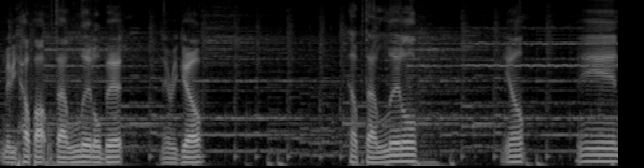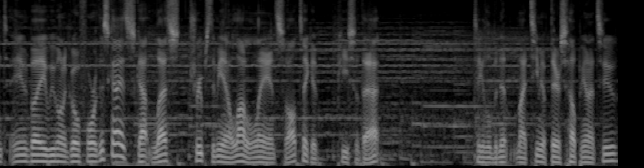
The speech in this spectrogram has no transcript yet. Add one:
maybe help out with that a little bit. There we go. Help that little. Yep. And anybody we want to go for. This guy's got less troops than me and a lot of land, so I'll take a piece of that. Take a little bit. My team up there is helping on it too.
